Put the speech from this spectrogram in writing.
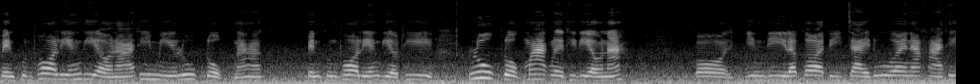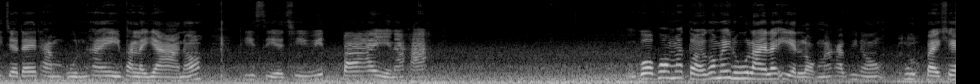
เป็นคุณพ่อเลี้ยงเดี่ยวนะที่มีลูกดกนะคะเป็นคุณพ่อเลี้ยงเดี่ยวที่ลูกดกมากเลยทีเดียวนะ ก็ยินดีแล้วก็ดีใจด้วยนะคะ ที่จะได้ทำบุญให้ภรรยาเนาะที่เสียชีวิตไปนะคะก็พ่อมาต่อยก็ไม่รู้รายละเอียดหรอกนะคะ พี่น้องพูดไปแค่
